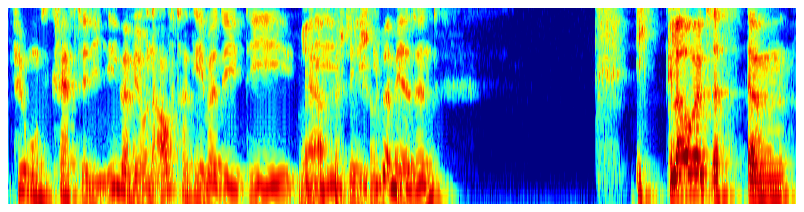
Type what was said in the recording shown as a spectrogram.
Führungskräfte, die über mir und Auftraggeber, die, die, Ja, die, die über mir sind, Ich glaube, dass ähm,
